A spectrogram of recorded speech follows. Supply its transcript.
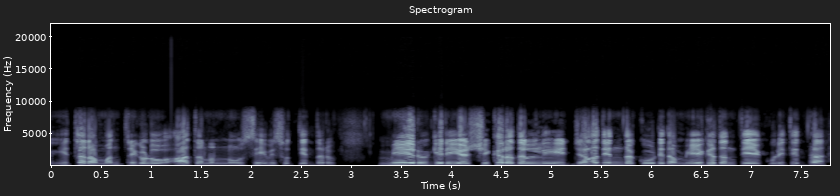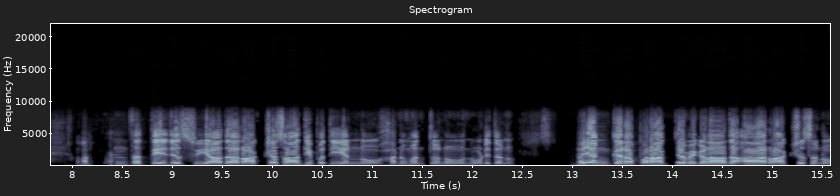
ಇತರ ಮಂತ್ರಿಗಳು ಆತನನ್ನು ಸೇವಿಸುತ್ತಿದ್ದರು. ಮೇರುಗಿರಿಯ ಶಿಖರದಲ್ಲಿ ಜಲದಿಂದ ಕೂಡಿದ ಮೇಘದಂತೆ ಕುಳಿತಿದ್ದ ಅತ್ಯಂತ ತೇಜಸ್ವಿಯಾದ ರಾಕ್ಷಸಾಧಿಪತಿಯನ್ನು ಹನುಮಂತನು ನೋಡಿದನು. ಭಯಂಕರ ಪರಾಕ್ರಮಿಗಳಾದ ಆ ರಾಕ್ಷಸನು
